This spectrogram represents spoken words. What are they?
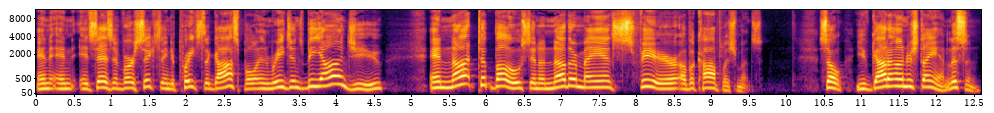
And, and it says in verse 16 to preach the gospel in regions beyond you and not to boast in another man's sphere of accomplishments. So you've got to understand listen,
